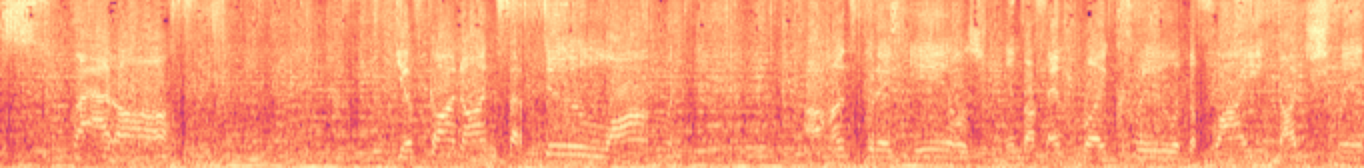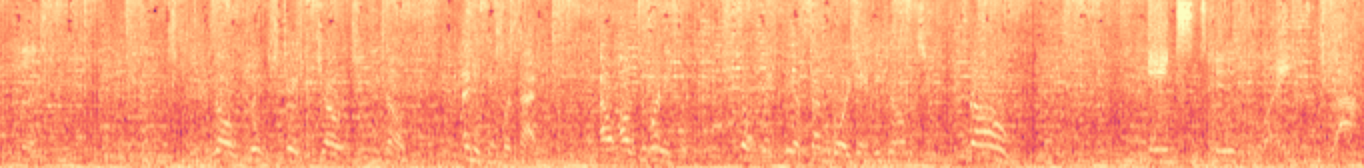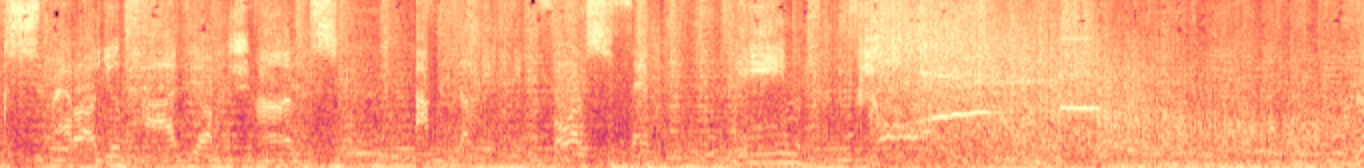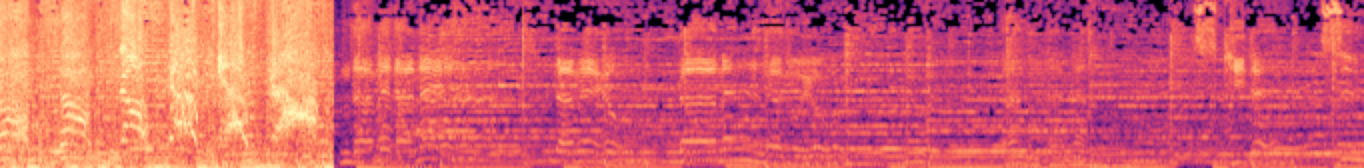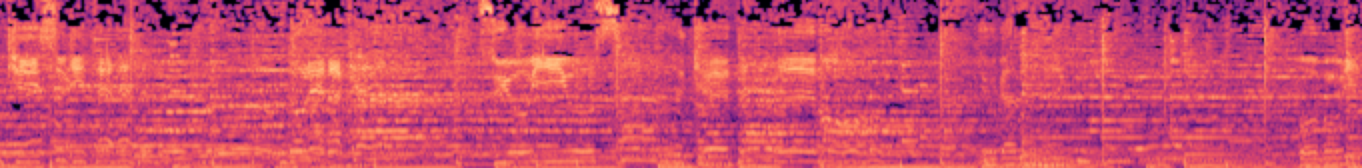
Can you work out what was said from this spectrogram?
Sparrow. You've gone on for too long. A hundred years in the femboy crew of the Flying Dutchman. No, please, Davy Jones. No. Anything but that. I'll, I'll do anything. Don't make me a femboy, Davy Jones. No! It's too late, Jack Sparrow. You've had your chance. Activating Force Fem Beam. No! No! No, no, no, no! ダメだねダメよダメなのよあんたが好きで好きすぎてどれだけも歪めない思い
